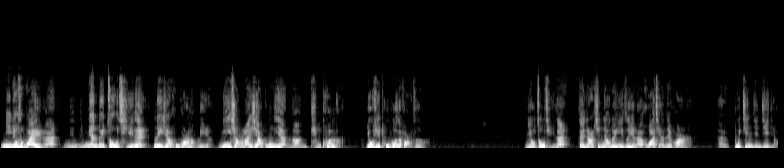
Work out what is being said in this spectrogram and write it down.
你就是外援，你面对周琦的内线护框能力啊，你想篮下攻坚呢，挺困难，尤其突破的方式。有周琦在，再加上新疆队一直以来花钱这块呢，哎，不斤斤计较，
